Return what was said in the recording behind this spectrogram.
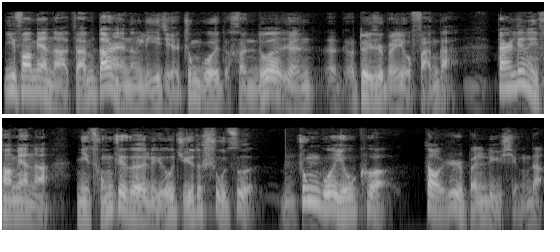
一方面呢，咱们当然能理解中国很多人呃对日本有反感，但是另一方面呢，你从这个旅游局的数字，中国游客到日本旅行的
